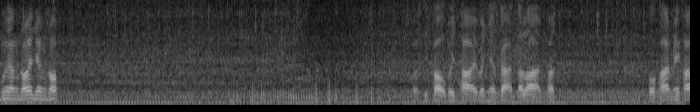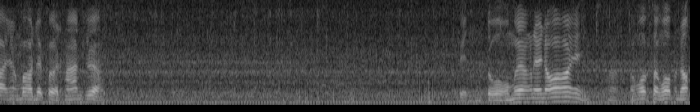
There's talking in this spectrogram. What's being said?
เมืองน้อยนึงเนาะก็สิเข้าไปถ่ายบรรยากาศตลาดพัดพอค้าไม่ค้ายังบ่ทันได้เปิดห้านเพื่อเป็นตัวเมืองน้อยๆสงบสงบเนาะ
